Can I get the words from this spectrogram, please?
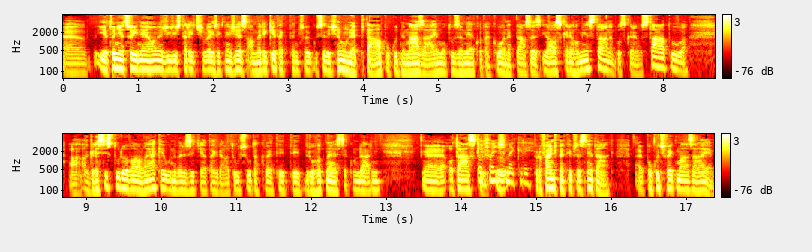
Eh, je to něco jiného, než když tady člověk řekne, že je z Ameriky, tak ten člověk už se většinou neptá, pokud nemá zájem o tu zemi jako takovou, neptá se, z kterého města nebo z kterého státu a, a, a kde si studoval, na jaké univerzitě a tak dále. To už jsou takové ty, ty druhotné, sekundární otázky. Pro fajnšmekry. Pro fajnšmekry, přesně tak. Eh, pokud člověk má zájem.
